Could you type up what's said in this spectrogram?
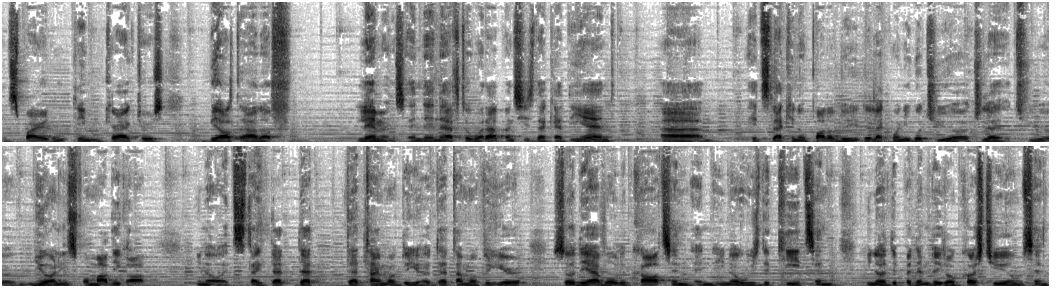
inspired and themed characters built out of lemons. And then after, what happens is like at the end. Um, it's like you know part of the like when you go to uh, to, to uh, New Orleans for Mardi Gras, you know it's like that that that time of the uh, that time of the year. So they have all the carts and, and you know with the kids and you know they put them little costumes and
